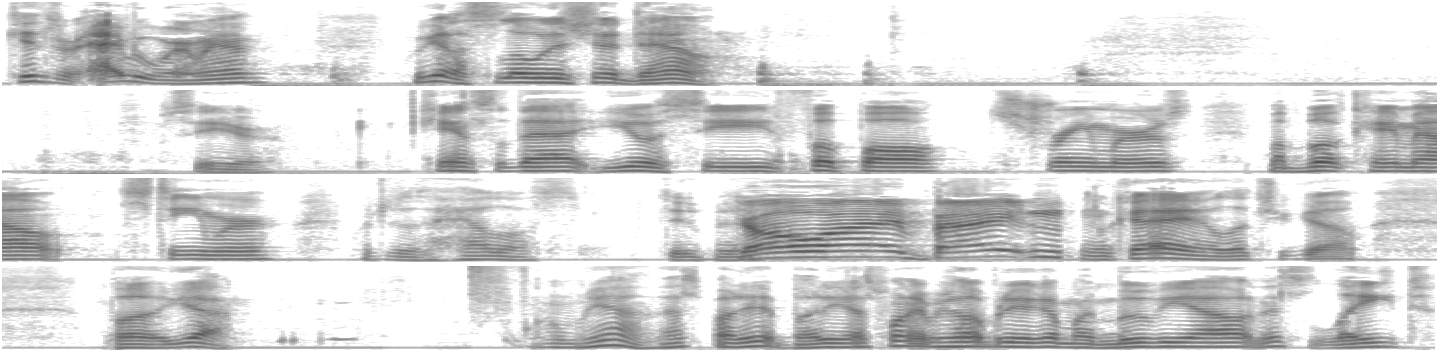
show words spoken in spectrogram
Kids are everywhere, man. We gotta slow this shit down. See here. Cancel that. UFC, football, streamers. My book came out, Steamer, which is a hella stupid. Go away, Baton. Okay, I'll let you go. But yeah. Um, yeah, that's about it, buddy. I just want to tell everybody I got my movie out, and it's late.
